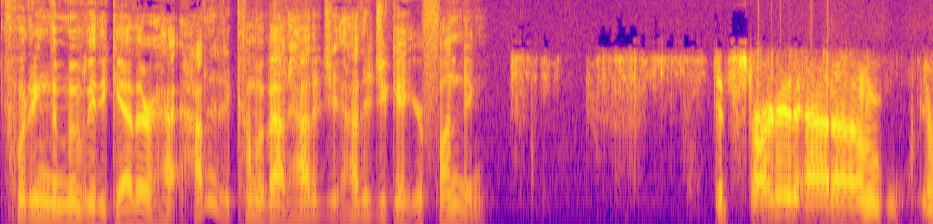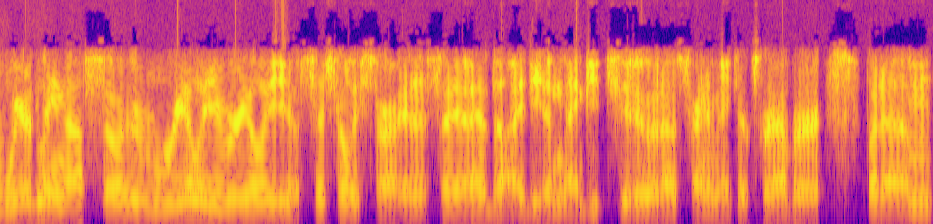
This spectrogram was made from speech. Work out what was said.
putting the movie together, how, how did it come about? How did you how did you get your funding? It started at um weirdly enough so it really really officially started. I say i had the idea in 92 and i was trying to make it forever. But um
